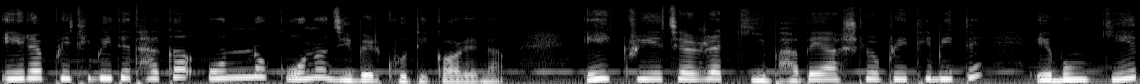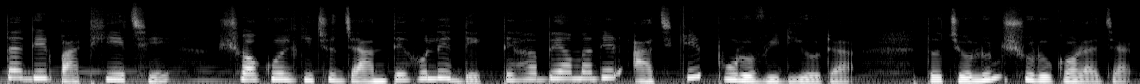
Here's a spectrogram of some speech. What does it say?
এরা পৃথিবীতে থাকা অন্য কোনো জীবের ক্ষতি করে না। এই ক্রিয়েচাররা কীভাবে আসলো পৃথিবীতে এবং কে তাদের পাঠিয়েছে সকল কিছু জানতে হলে দেখতে হবে আমাদের আজকের পুরো ভিডিওটা। তো চলুন শুরু করা যাক।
